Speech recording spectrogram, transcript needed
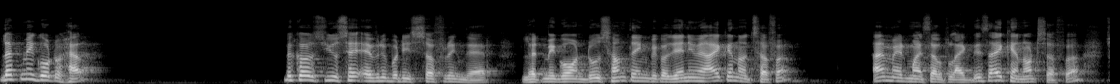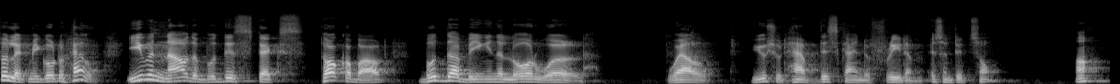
Let me go to hell. Because you say everybody is suffering there, let me go and do something because anyway I cannot suffer. I made myself like this, I cannot suffer, so let me go to hell. Even now the Buddhist texts talk about Buddha being in the lower world. Well, you should have this kind of freedom, isn't it so? Huh?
